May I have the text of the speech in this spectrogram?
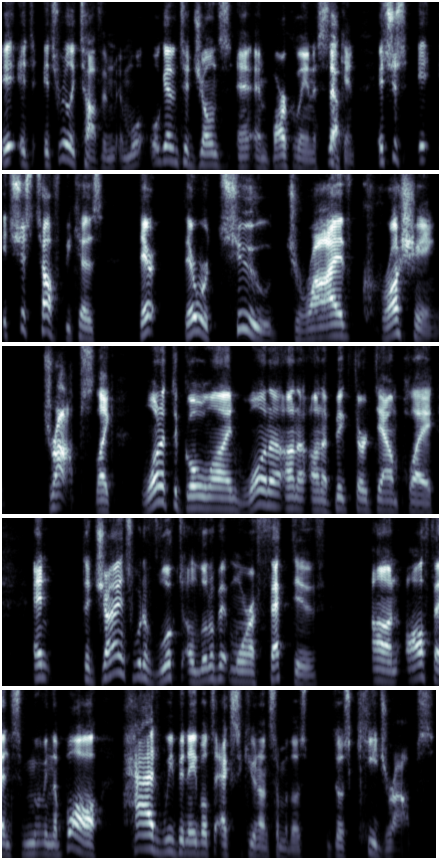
it, it, it's really tough, and, and we'll, we'll, get into Jones and, and Barkley in a second. Yeah. It's just it, it's just tough because there there were two drive crushing drops, like one at the goal line, one on a, on a big third down play. And the Giants would have looked a little bit more effective on offense moving the ball had we been able to execute on some of those those key drops.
